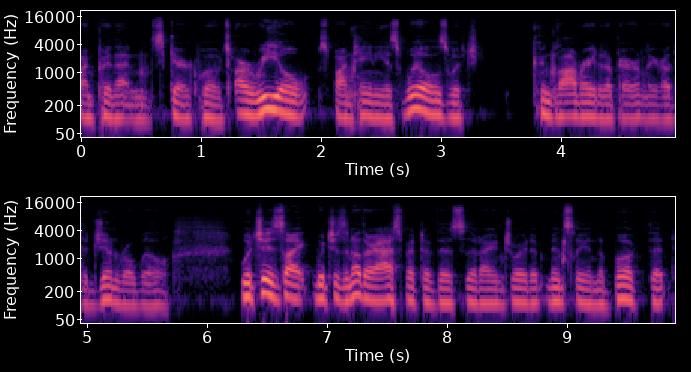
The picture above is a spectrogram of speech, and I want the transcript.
I'm putting that in scare quotes, our real spontaneous wills, which conglomerated apparently are the general will, which is like, which is another aspect of this that I enjoyed immensely in the book that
